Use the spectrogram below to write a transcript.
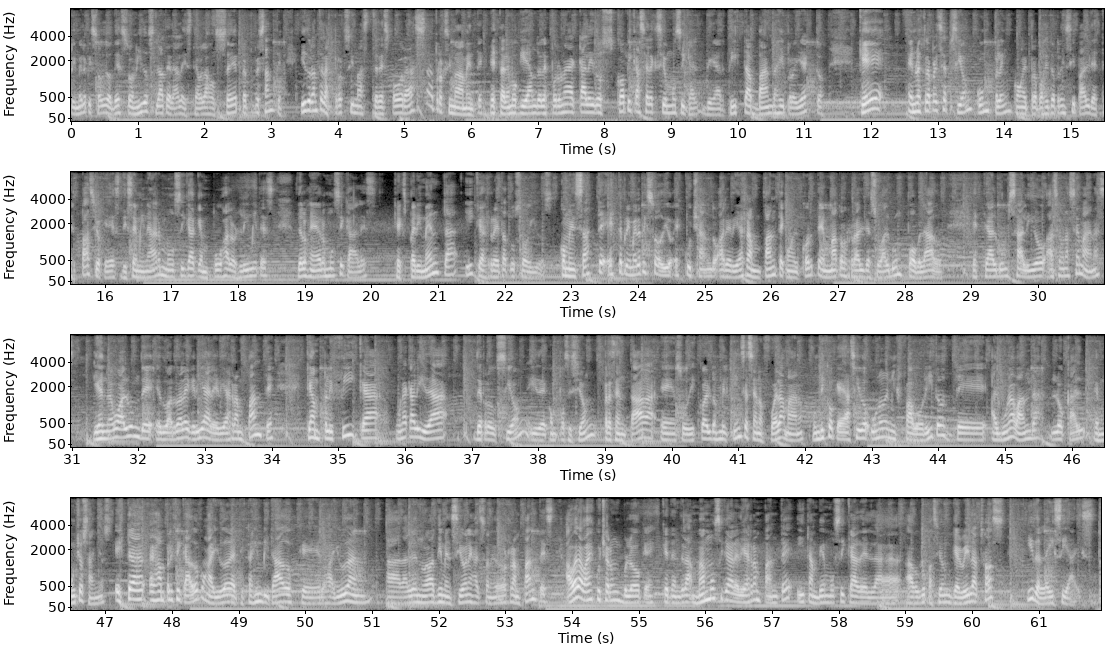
primer episodio de Sonidos Laterales. Te habla José Pesante y durante las próximas tres horas aproximadamente estaremos guiándoles por una calidoscópica selección musical de artistas, bandas y proyectos que en nuestra percepción cumplen con el propósito principal de este espacio que es diseminar música que empuja los límites de los géneros musicales que experimenta y que reta tus oídos. Comenzaste este primer episodio escuchando Alegría Rampante con el corte matorral de su álbum Poblado. Este álbum salió hace unas semanas y el nuevo álbum de Eduardo Alegría, Alegría Rampante, que amplifica una calidad de producción y de composición presentada en su disco del 2015 Se nos fue la mano, un disco que ha sido uno de mis favoritos de alguna banda local en muchos años. Este es amplificado con ayuda de artistas invitados que los ayudan a darle nuevas dimensiones al sonido de los rampantes. Ahora vas a escuchar un bloque que tendrá más música de la rampante y también música de la agrupación Guerrilla Toss y The Lazy Eyes.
